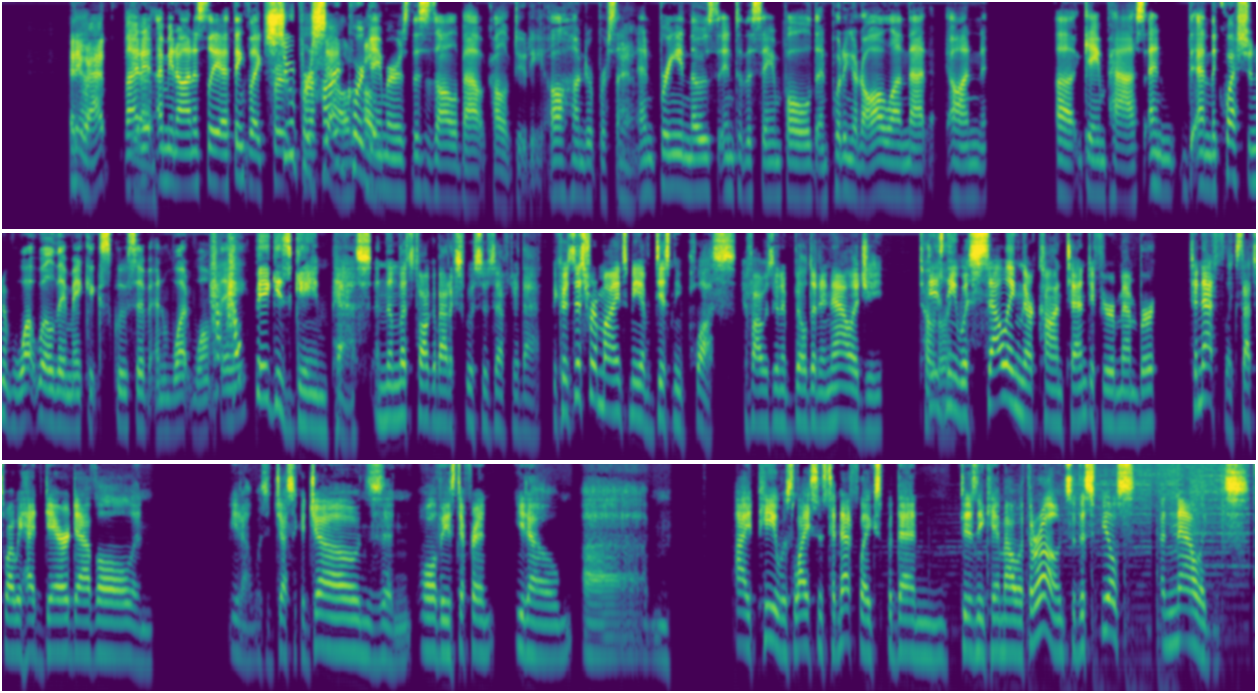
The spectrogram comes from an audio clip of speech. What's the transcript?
Anyway, Yeah. I, yeah. I mean, honestly, I think like for, for hardcore Oh. gamers, this is all about Call of Duty, a hundred percent, and bringing those into the same fold and putting it all on that on uh, Game Pass, and and the question of what will they make exclusive and what won't How, they? how big is Game Pass? And then let's talk about exclusives after that. Because this reminds me of Disney Plus. If I was going to build an analogy, Totally. Disney was selling their content, if you remember, to Netflix. That's why we had Daredevil and, you know, was it Jessica Jones and all these different, you know, um, IP was licensed to Netflix, but then Disney came out with their own. So this feels analogous.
